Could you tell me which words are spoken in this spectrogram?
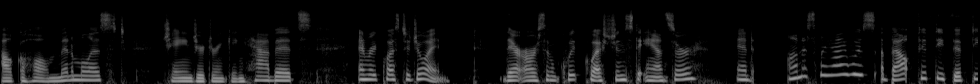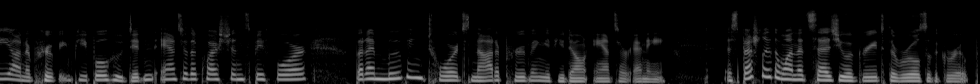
Alcohol Minimalist, change your drinking habits, and request to join. There are some quick questions to answer, and honestly, I was about 50 50 on approving people who didn't answer the questions before, but I'm moving towards not approving if you don't answer any especially the one that says you agree to the rules of the group.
